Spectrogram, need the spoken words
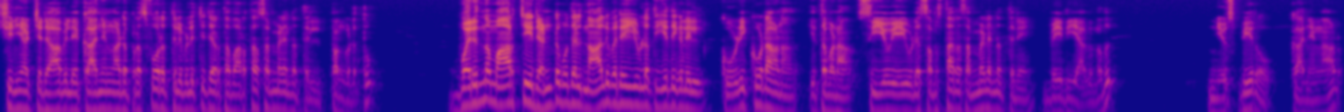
ശനിയാഴ്ച രാവിലെ കാഞ്ഞങ്ങാട് പ്രസ് ഫോറത്തിൽ വിളിച്ചു ചേർത്ത വാർത്താ സമ്മേളനത്തിൽ പങ്കെടുത്തു. വരുന്ന മാർച്ച് രണ്ട് മുതൽ നാല് വരെയുള്ള തീയതികളിൽ കോഴിക്കോടാണ് ഇത്തവണ സി ഒ എയുടെ സംസ്ഥാന സമ്മേളനത്തിന് വേദിയാകുന്നത്. News bureau Kanhangad.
